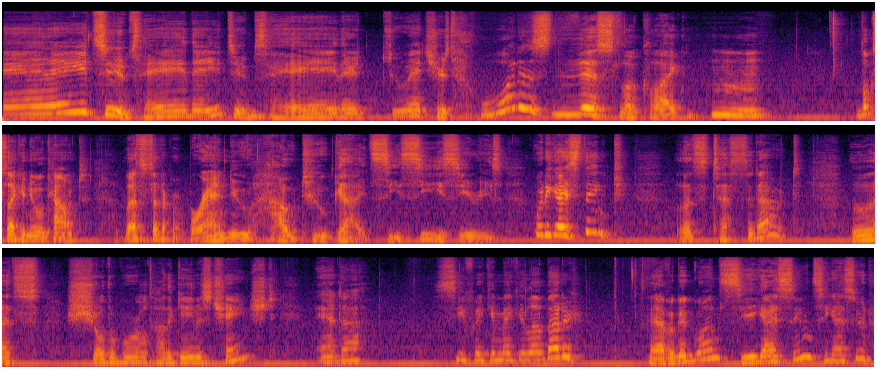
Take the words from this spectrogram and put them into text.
there, YouTubes. Hey there, YouTubes. Hey there, Twitchers. What does this look like? Hmm. Looks like a new account. Let's set up a brand new How To Guide CC series. What do you guys think? Let's test it out. Let's show the world how the game has changed and uh, see if we can make it a little better. Have a good one. See you guys soon. See you guys soon.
